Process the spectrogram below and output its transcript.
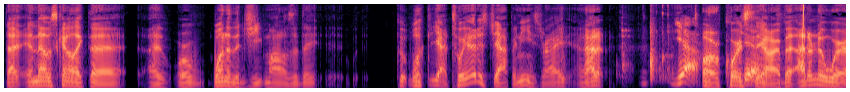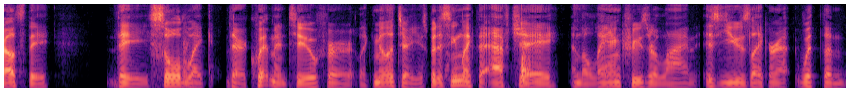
that and that was kind of like the uh, or one of the jeep models that they well yeah toyota's japanese right and i don't Yeah. Oh, of course Yeah, they are, but I don't know where else they they sold like their equipment to for like military use. But it seemed like the FJ and the Land Cruiser line is used like around, with them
